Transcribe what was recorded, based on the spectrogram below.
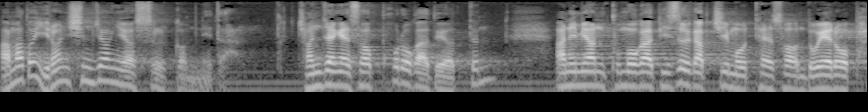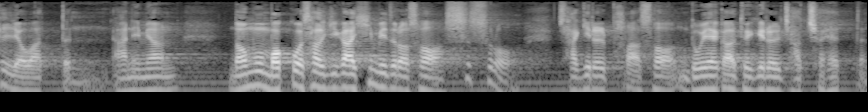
아마도 이런 심정이었을 겁니다. 전쟁에서 포로가 되었든 아니면 부모가 빚을 갚지 못해서 노예로 팔려왔든 아니면 너무 먹고 살기가 힘이 들어서 스스로 자기를 팔아서 노예가 되기를 자처했든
